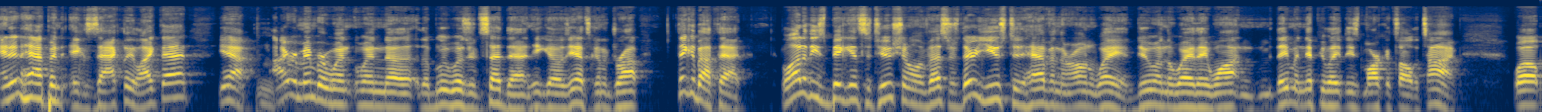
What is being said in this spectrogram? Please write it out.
And it happened exactly like that. Yeah, Mm. I remember when when uh, the Blue Wizard said that, and he goes, "Yeah, it's going to drop." Think about that. A lot of these big institutional investors, they're used to having their own way and doing the way they want, and they manipulate these markets all the time. Well,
